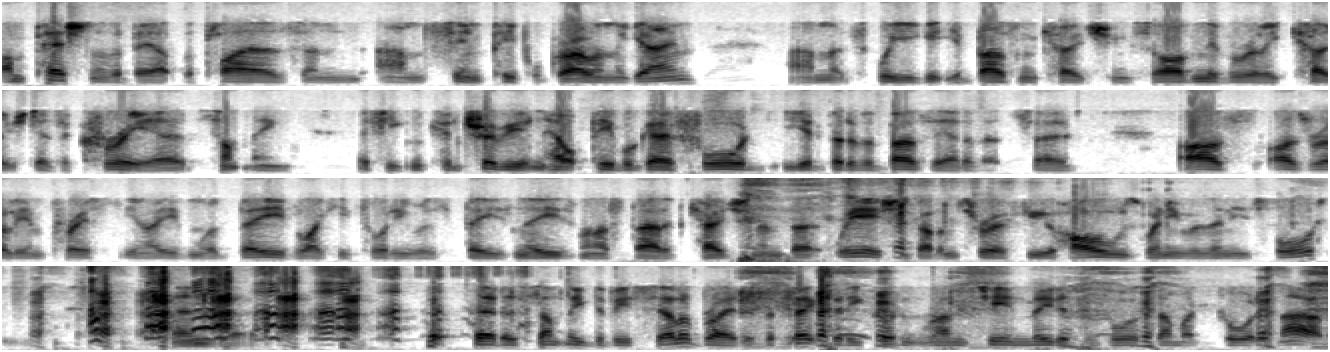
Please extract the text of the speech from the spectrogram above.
I'm passionate about the players and um, seeing people grow in the game. Um, it's where you get your buzz in coaching. So I've never really coached as a career. It's something if you can contribute and help people go forward, you get a bit of a buzz out of it. So I was I was really impressed. You know, even with Beeve, like he thought he was Bee's knees when I started coaching him, but we actually got him through a few holes when he was in his forties, and uh, that is something to be celebrated. The fact that he couldn't run ten metres before someone caught him up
